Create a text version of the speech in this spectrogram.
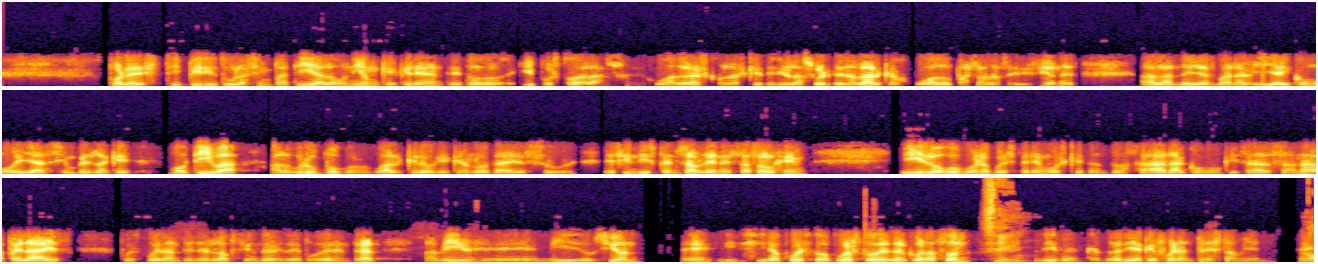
por el espíritu, la simpatía, la unión que crea entre todos los equipos, todas las jugadoras con las que he tenido la suerte de hablar, que han jugado pasadas ediciones, hablan de ellas maravilla y como ella siempre es la que motiva al grupo, con lo cual creo que Carlota es, indispensable en esta Solheim. Y luego, bueno, pues esperemos que tanto Zahara como quizás Ana Peláez pues puedan tener la opción de, poder entrar. A mí, eh, mi ilusión, ¿eh? y si apuesto, apuesto desde el corazón, sí. me encantaría que fueran tres también. ¿eh?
